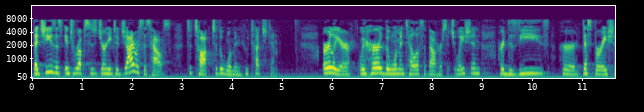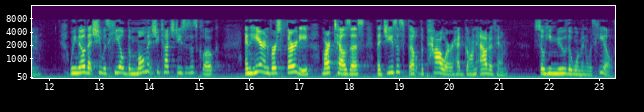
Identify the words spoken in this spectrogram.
that Jesus interrupts his journey to Jairus' house to talk to the woman who touched him. Earlier, we heard the woman tell us about her situation, her disease, her desperation. We know that she was healed the moment she touched Jesus' cloak. And here in verse 30, Mark tells us that Jesus felt the power had gone out of him so he knew the woman was healed.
